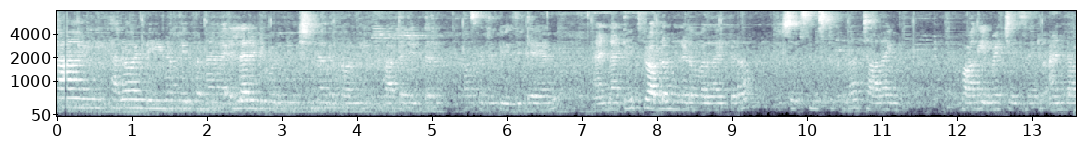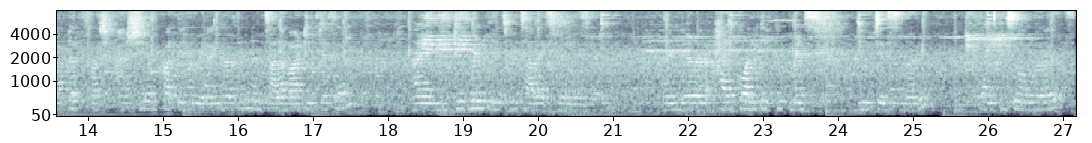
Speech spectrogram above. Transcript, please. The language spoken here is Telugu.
హాయ్ హలో అండి. నా పేరు పన్న ఎల్లారెడ్డి గుడి విష్ణునగర్ కాలనీ. పాత డెంటల్ హాస్పిటల్కి విజిట్ అయ్యాను. అండ్ నా టీత్ ప్రాబ్లం ఉండడం వల్ల ఇక్కడ రిసెప్షనిస్ట్ కూడా చాలా బాగా ఇన్వైట్ చేశారు. And doctor Harshiyam Fatima madam గారు కూడా నన్ను చాలా బాగా ట్రీట్ చేశారు. అండ్ ట్రీట్మెంట్ గురించి కూడా చాలా ఎక్స్ప్లెయిన్ చేశారు. And uh, high quality equipments use చేస్తున్నారు. Thank you so much.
